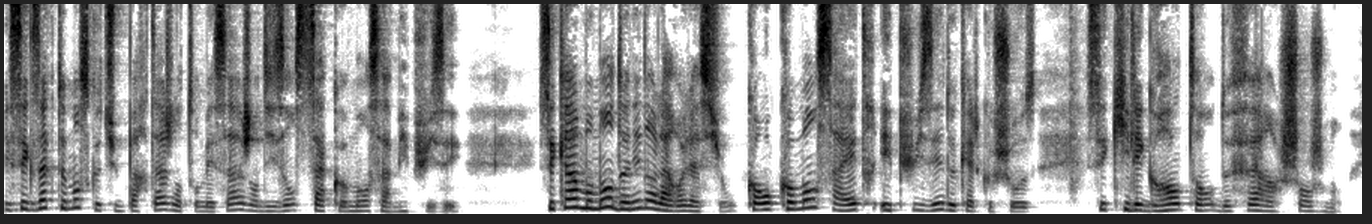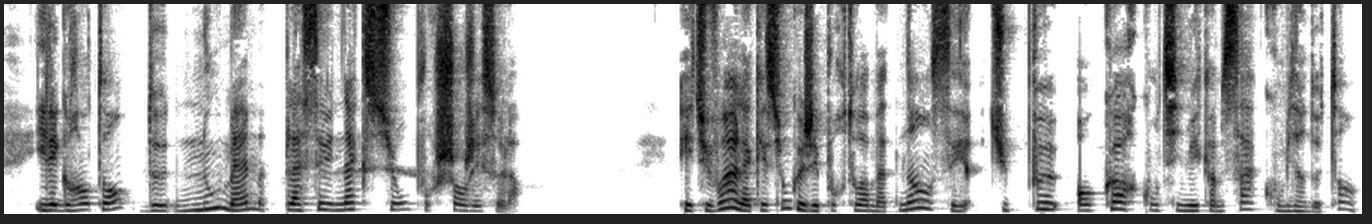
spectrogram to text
Et c'est exactement ce que tu me partages dans ton message en disant ça commence à m'épuiser. C'est qu'à un moment donné dans la relation, quand on commence à être épuisé de quelque chose, c'est qu'il est grand temps de faire un changement. Il est grand temps de nous-mêmes placer une action pour changer cela. Et tu vois, la question que j'ai pour toi maintenant, c'est tu peux encore continuer comme ça combien de temps?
